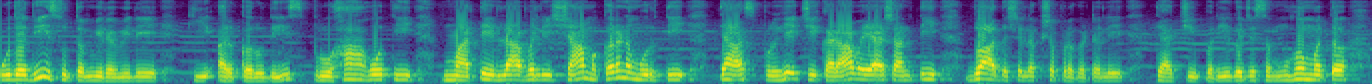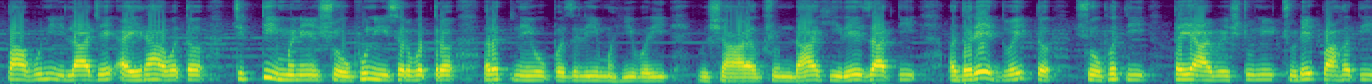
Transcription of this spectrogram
उदधी सुत मिरविले की अर्करुदी स्पृहा होती. माते लाभली श्याम मूर्ती. त्या स्पृहेची करावया शांती. द्वादश लक्ष प्रगटले. त्याची परी समूह मत. पाहुनी लाजे ऐरावत. चित्ती म्हणे शोभुनी सर्वत्र. रत्ने उपजली महिवरी. विशाळ शुंडा हिरे जाती. अधरे द्वैत शोभती. तया वेष्टुनी चुडे पाहती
